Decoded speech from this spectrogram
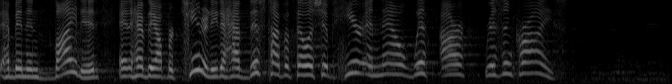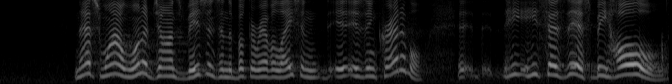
have been invited and have the opportunity to have this type of fellowship here and now with our risen Christ. And that's why one of John's visions in the book of Revelation is incredible. He, he says this Behold,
